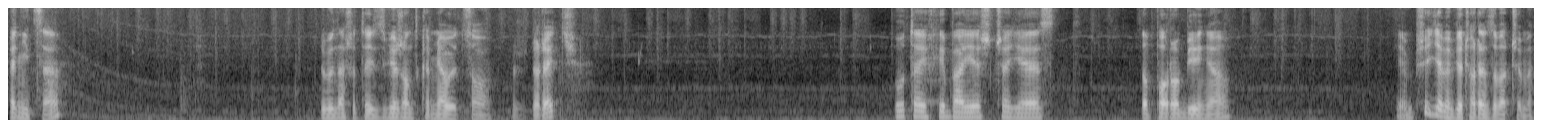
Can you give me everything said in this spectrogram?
pszenicę. Żeby nasze tutaj zwierzątka miały co żreć. Tutaj chyba jeszcze jest do porobienia. Nie wiem, przyjdziemy wieczorem, zobaczymy.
